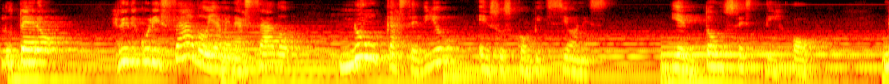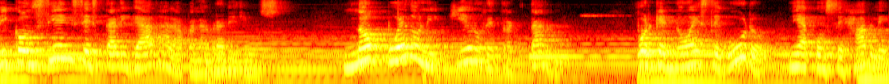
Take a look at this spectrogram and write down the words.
Lutero, ridiculizado y amenazado, nunca cedió en sus convicciones y entonces dijo, mi conciencia está ligada a la palabra de Dios no puedo ni quiero retractarme, porque no es seguro ni aconsejable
